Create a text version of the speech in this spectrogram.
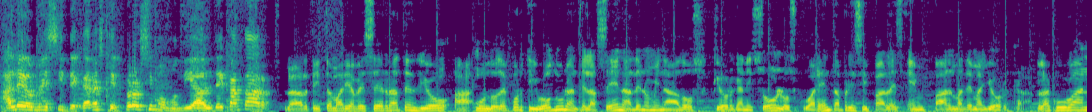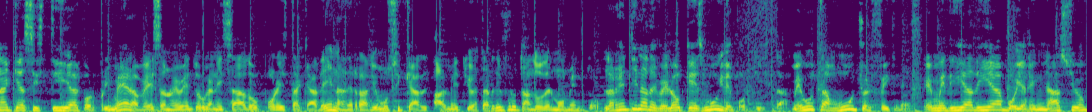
a Leo Messi de cara a este próximo Mundial de Qatar. La artista María Becerra atendió a Mundo Deportivo durante la cena denominados que organizó los 40 principales en Palma de Mallorca. La cubana que asistía por primera vez a un evento organizado por esta cadena de radio musical admitió estar disfrutando del momento. La argentina develó que es muy deportista. Me gusta mucho el fitness. En mi día a día voy al gimnasio,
